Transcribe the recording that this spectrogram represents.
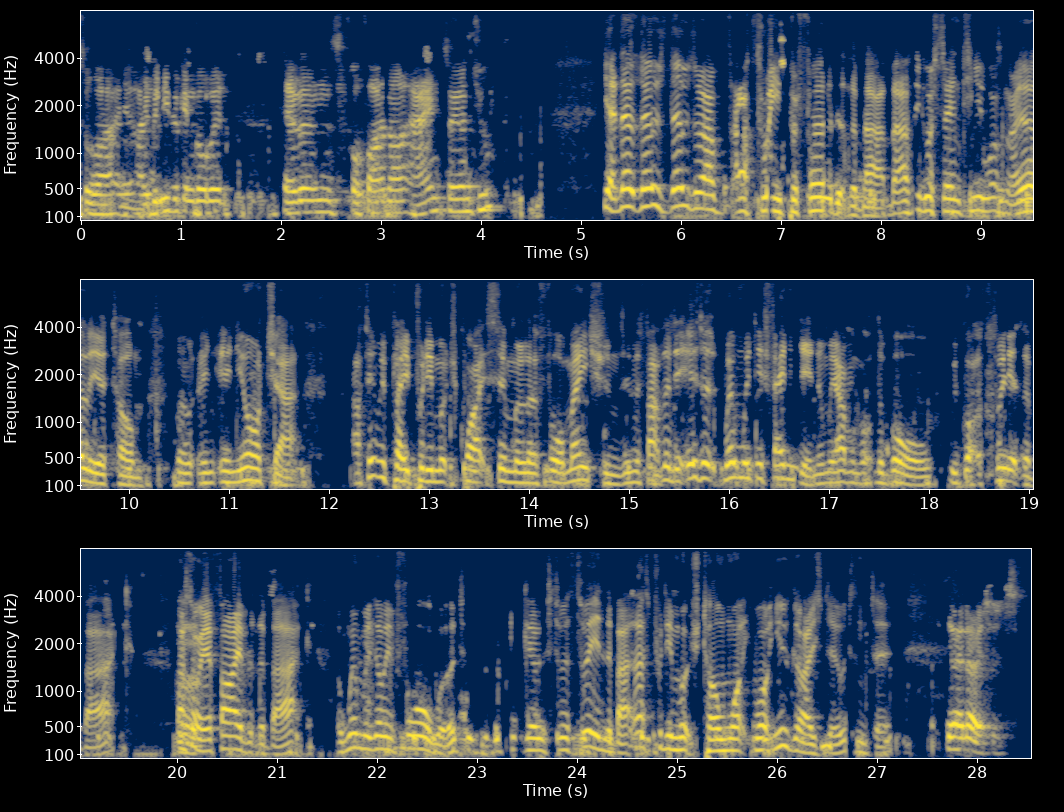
So I, I believe you can go with Evans, Fofana, and Soyuncu. Yeah, those those are our, our three preferred at the back. But I think I was saying to you, wasn't I, earlier, Tom, in, in your chat, I think we play pretty much quite similar formations in the fact that it is a, when we're defending and we haven't got the ball, we've got a three at the back. Oh, sorry, a five at the back, and when we're going forward, it goes to a three in the back. That's pretty much Tom what what you guys do, isn't it? Yeah, no, it's, it's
